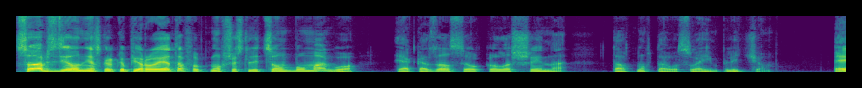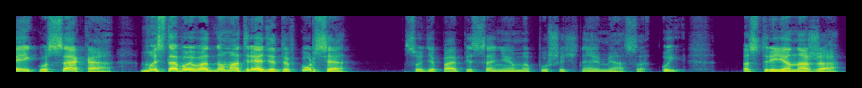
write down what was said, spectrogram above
Суаб сделал несколько пируэтов, укнувшись лицом в бумагу, и оказался около шина, толкнув того своим плечом. — Эй, Кусака, мы с тобой в одном отряде, ты в курсе? — Судя по описанию, мы пушечное мясо. Уй, острие ножа.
